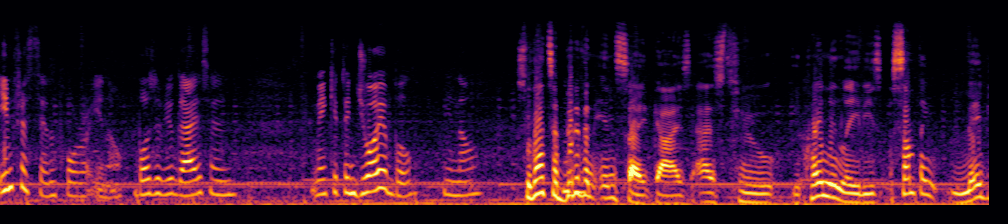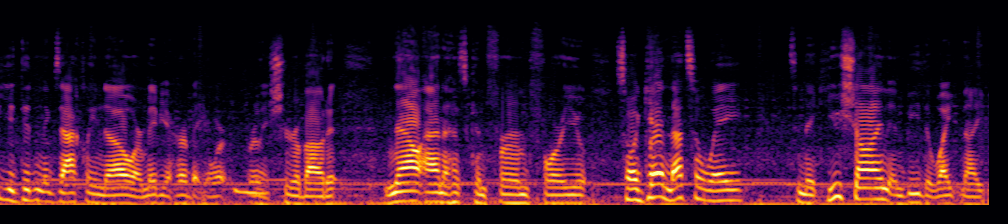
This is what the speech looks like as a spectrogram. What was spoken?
interesting for you know both of you guys and make it enjoyable. You know. So that's a bit of an insight, guys, as to Ukrainian ladies. Something maybe you didn't exactly know, or maybe you heard but you weren't really sure about it. Now Anna has confirmed for you. So again, that's a way to make you shine and be the white knight,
